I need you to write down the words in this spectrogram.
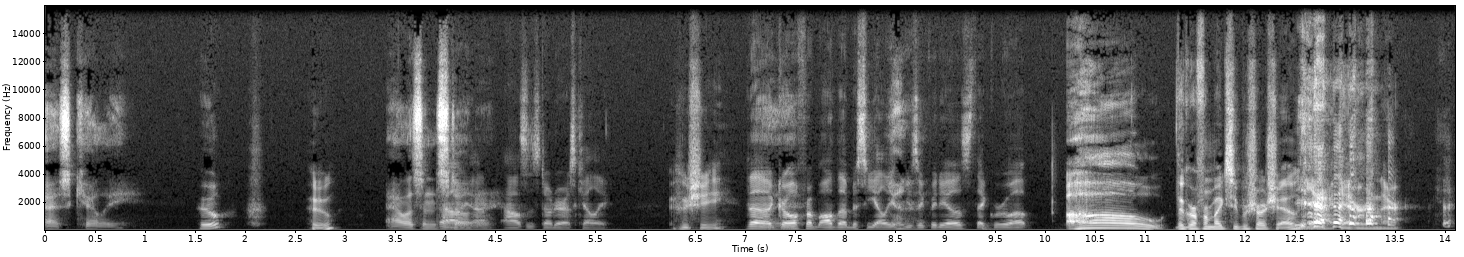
as Kelly. who Who? Alyson Oh, yeah. Stoner. Alyson Stoner as Kelly. Who's she? The girl from all the Missy Elliott music videos that grew up. Oh, the girl from Mike's Super Short Show. Yeah, Yeah. get her in there.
